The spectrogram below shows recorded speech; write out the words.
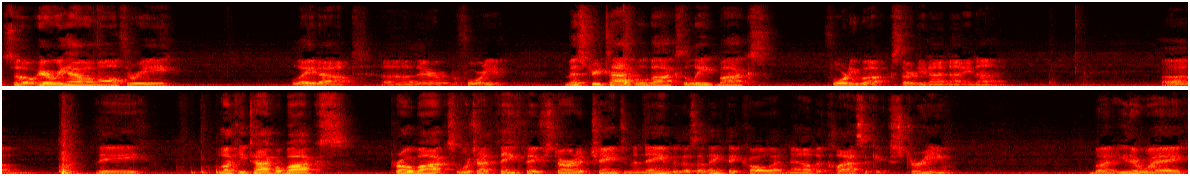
So here we have them all three laid out uh, there before you. Mystery Tackle Box Elite Box, 40 bucks, 39.99. Um, the Lucky Tackle Box Pro Box, which I think they've started changing the name to this. I think they call it now the Classic Extreme. But either way,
